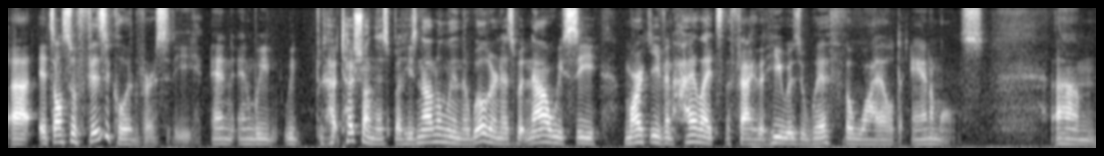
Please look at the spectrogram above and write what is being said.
uh, it's also physical adversity. And, and we, we touched on this, but he's not only in the wilderness, but now we see Mark even highlights the fact that he was with the wild animals. Um,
